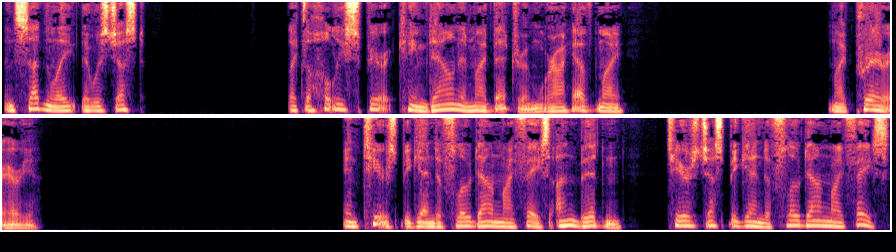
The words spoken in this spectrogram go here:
And suddenly there was just like the Holy Spirit came down in my bedroom where I have my my prayer area. And tears began to flow down my face, unbidden. Tears just began to flow down my face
